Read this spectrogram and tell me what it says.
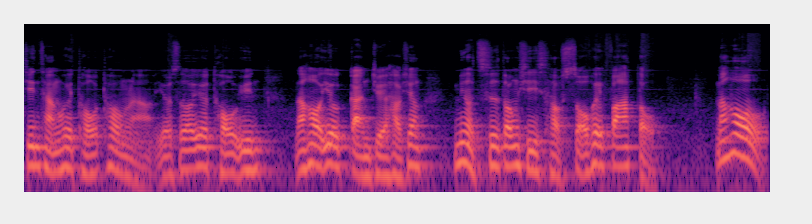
经常会头痛啦，有时候又头晕，然后又感觉好像没有吃东西，手手会发抖，然后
